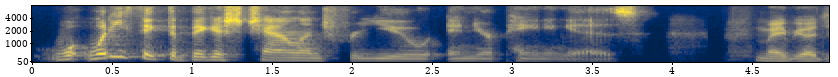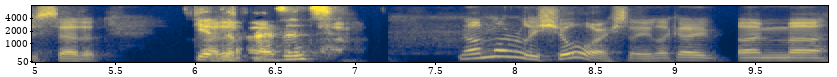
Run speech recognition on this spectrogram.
what, what do you think the biggest challenge for you in your painting is? Maybe I just said it. Get the presence. No, I'm not really sure actually. Like I, I'm uh,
